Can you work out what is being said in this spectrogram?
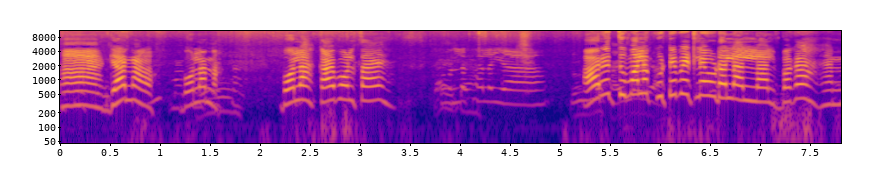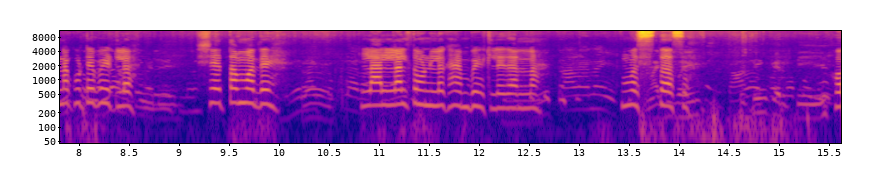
हा घ्या ना बोला ना. बोला काय बोलताय? अरे तुम्हाला कुठे भेटलं एवढं लाल लाल? बघा ह्यांना कुठे भेटलं? शेतामध्ये. लाल लाल तोंडलं खाय भेटले त्यांना. मस्त असं. हो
